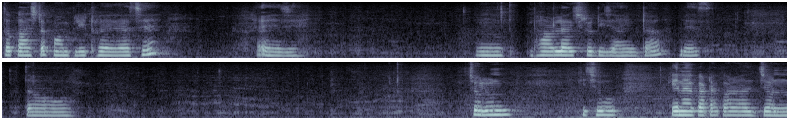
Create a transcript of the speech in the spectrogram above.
তো কাজটা কমপ্লিট হয়ে গেছে। এই যে ভালো লাগছিল ডিজাইনটা, বেশ। তো চলুন কিছু কেনাকাটা করার জন্য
